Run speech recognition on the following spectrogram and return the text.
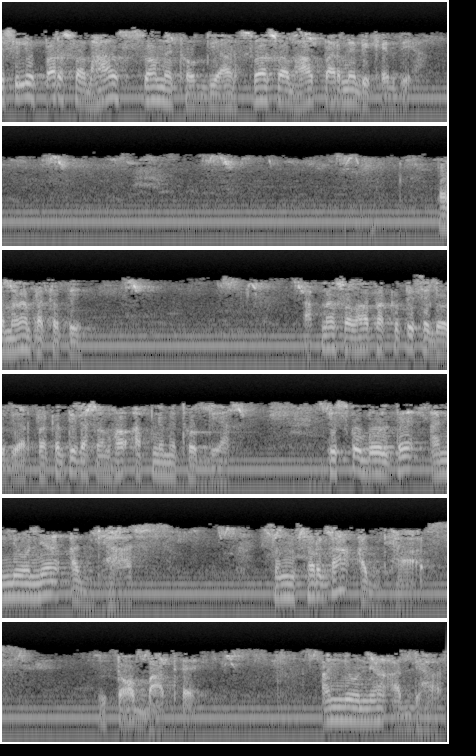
इसलिए पर स्वभाव स्व में ठोक दिया और स्व स्वभाव पर में बिखेर दिया। परमाना प्रकृति। अपना स्वभाव प्रकृति से जोड़ दिया और प्रकृति का स्वभाव अपने में थोप दिया। इसको बोलते अन्योन्या अध्यास, संसर्गा अध्यास। टॉप बात है। अन्योन्या अध्यास,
